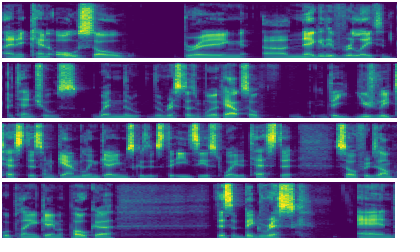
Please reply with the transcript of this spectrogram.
and it can also bring uh, negative related potentials when the the risk doesn't work out. So they usually test this on gambling games because it's the easiest way to test it. So, for example, we're playing a game of poker. There's a big risk, and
